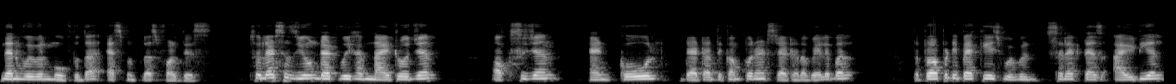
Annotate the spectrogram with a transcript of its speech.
then we will move to the Aspen Plus for this. So let's assume that we have nitrogen, oxygen and coal that are the components that are available. The property package we will select as ideal.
